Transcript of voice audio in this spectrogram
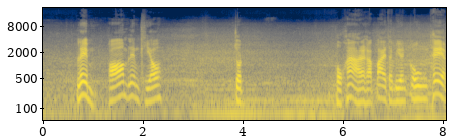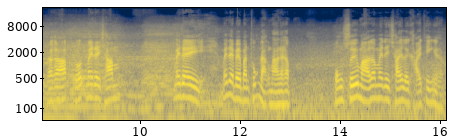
ๆเล่มพร้อมเล่มเขียว จด 65 นะครับ ป้ายทะเบียนกรุงเทพนะครับ รถไม่ได้ช้ำไม่ได้ไม่ได้ไปบรรทุกหนักมานะครับคงซื้อมาแล้วไม่ได้ใช้เลยขายทิ้งนะครับ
